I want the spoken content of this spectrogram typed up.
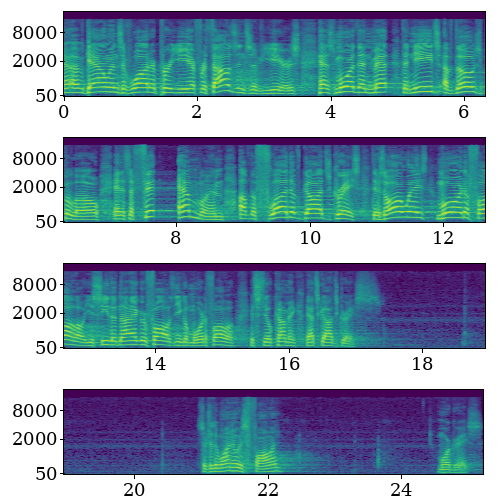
of gallons of water per year for thousands of years, has more than met the needs of those below, and it's a fit emblem of the flood of God's grace. There's always more to follow. You see the Niagara Falls, and you go, more to follow. It's still coming. That's God's grace. So, to the one who has fallen, more grace.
